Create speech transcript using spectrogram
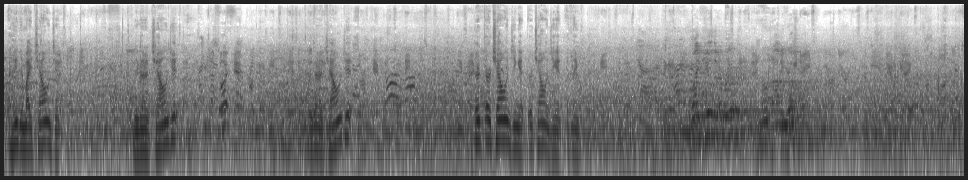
I think they might challenge it. They're going to challenge it. They're going to challenge it. They're, they're challenging it. They're challenging it. I think. Right fielder, nope.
